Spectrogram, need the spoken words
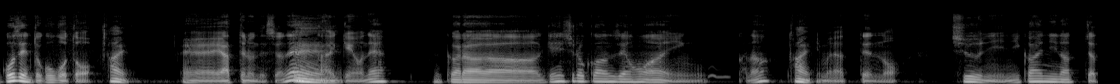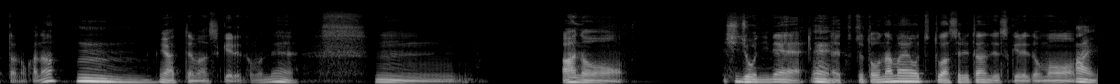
午前と午後と、はい。えーやってるんですよね。ええ会見をね。それから、原子力安全保安院かな？はい。今やってんの。週に2回になっちゃったのかな？うん。やってますけれどもね。うん。あの、非常にね、えええっと、ちょっとお名前をちょっと忘れたんですけれども、はい。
